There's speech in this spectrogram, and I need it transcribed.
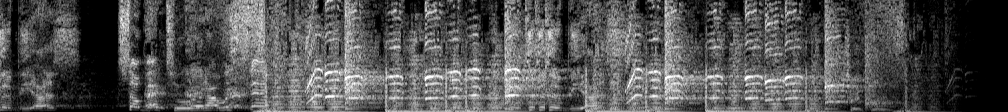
could be us. So back to what I was saying. Could, could, could be us.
